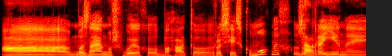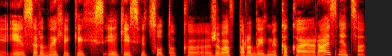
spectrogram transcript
А ми знаємо, що виїхало багато російськомовних з Так. України, і серед них якийсь, якийсь відсоток е, живе в парадигмі «какая разниця?».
